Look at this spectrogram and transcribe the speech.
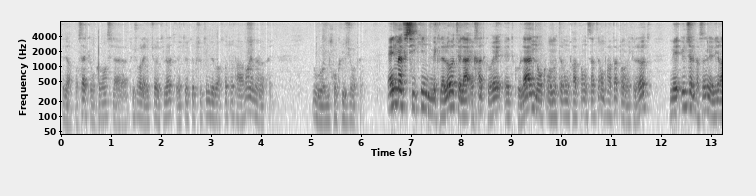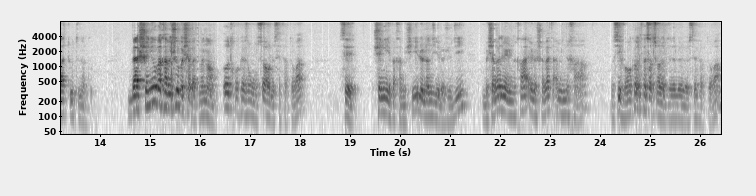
C'est d'ailleurs pour ça qu'on commence toujours la lecture des clottes avec quelques psukim de brachot auparavant et même après. Ou une conclusion après. En mafsikin meklalot, et là, echad kore et kulan, donc on ne s'interrompra pas pendant les klalot, mais une seule personne les lira toutes d'un coup. Bacheni ou Shabbat. Maintenant, autre occasion où on sort le Sefer Torah, c'est Sheni et bachamishi, le lundi et le jeudi, Beshabbat mincha et le Shabbat amincha. Aussi, il faut encore une fois sortir le, le Sefer Torah.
